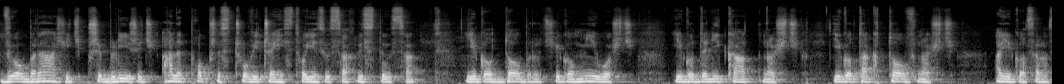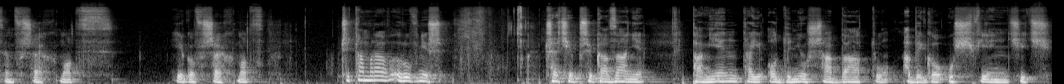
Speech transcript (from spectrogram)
wyobrazić, przybliżyć, ale poprzez człowieczeństwo Jezusa Chrystusa, Jego dobroć, Jego miłość, Jego delikatność, Jego taktowność, a Jego zarazem wszechmoc. Jego wszechmoc. Czytam również Trzecie przykazanie: pamiętaj o dniu szabatu, aby go uświęcić.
